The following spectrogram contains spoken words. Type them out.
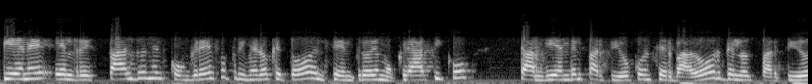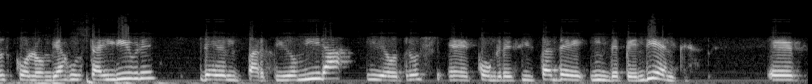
tiene el respaldo en el Congreso, primero que todo, el Centro Democrático, también del Partido Conservador, de los partidos Colombia Justa y Libre, del Partido Mira y de otros eh, congresistas de independientes. Eh,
